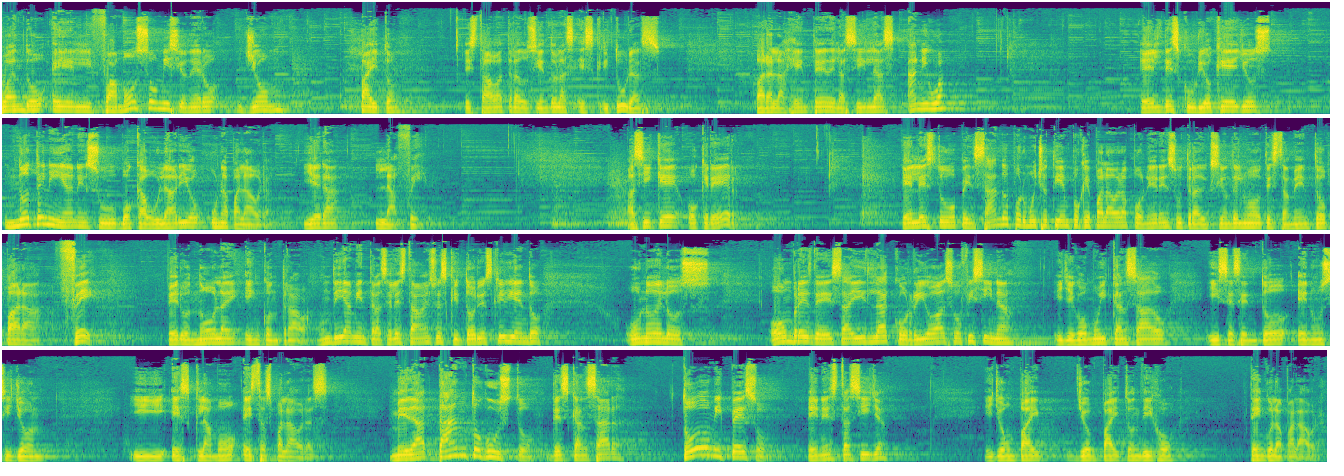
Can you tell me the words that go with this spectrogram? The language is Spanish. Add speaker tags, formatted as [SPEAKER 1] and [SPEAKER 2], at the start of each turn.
[SPEAKER 1] Cuando el famoso misionero John Python estaba traduciendo las escrituras para la gente de las islas Anigua, él descubrió que ellos no tenían en su vocabulario una palabra y era la fe. Así que, o creer. Él estuvo pensando por mucho tiempo qué palabra poner en su traducción del Nuevo Testamento para fe, pero no la encontraba. Un día, mientras él estaba en su escritorio escribiendo, uno de los hombres de esa isla corrió a su oficina y llegó muy cansado y se sentó en un sillón y exclamó estas palabras. Me da tanto gusto descansar todo mi peso en esta silla y John, Python dijo, tengo la palabra.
